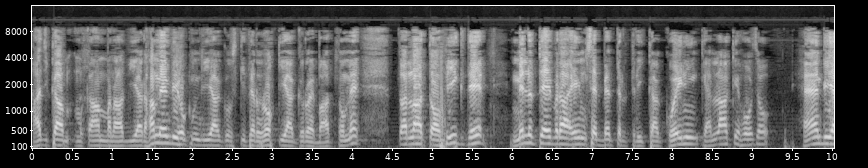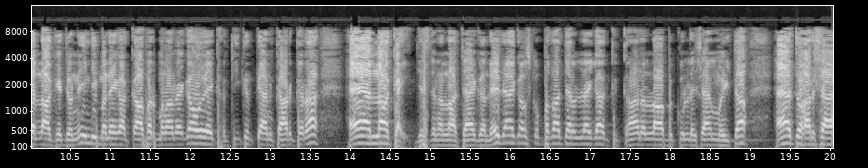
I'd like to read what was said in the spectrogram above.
हज का मकाम बना दिया और हमें भी हुक्म दिया कि उसकी तरह रुख किया करो बातों में। तो अल्लाह तोफीक दे, मिलत इब्राहिम से बेहतर तरीका कोई नहीं कि अल्लाह के हो जाओ। हैं भी अल्लाह के जो नहीं भी बनेगा, काफर बना रहेगा, वो एक हकीकत का इनकार करा, है अल्लाह का ही। जिस दिन अल्लाह चाहेगा, ले जाएगा, उसको पता चल जाएगा कि कान अल्लाह बिकुल शाह मुहिता। है तो हर शाह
